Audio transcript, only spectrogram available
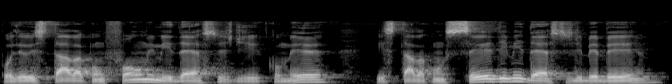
pois eu estava com fome e me destes de comer, estava com sede e me destes de beber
